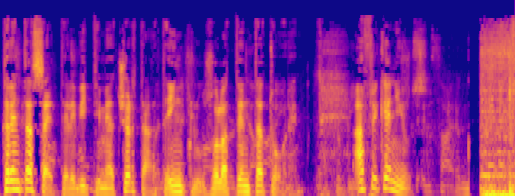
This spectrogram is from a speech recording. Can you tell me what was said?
37 le vittime accertate, incluso l'attentatore. Africa News.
